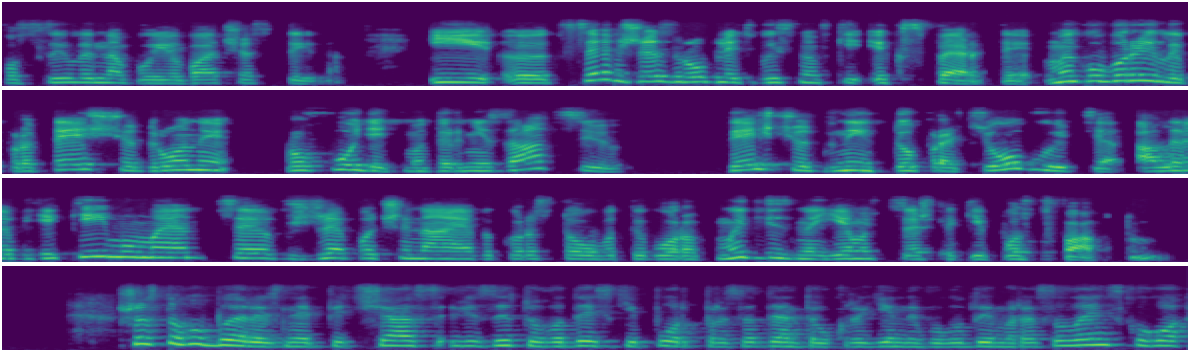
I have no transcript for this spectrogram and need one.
посилена бойова частина. І е, це вже зроблять висновки експерти. Ми говорили про те, що дрони проходять модернізацію, дещо в них допрацьовуються, але в який момент це вже починає використовувати ворог, ми дізнаємось все ж таки постфактум. 6 березня під час візиту в Одеський порт президента України Володимира Зеленського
